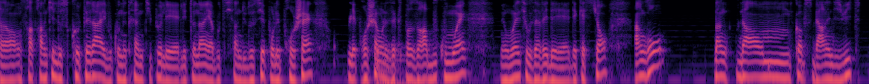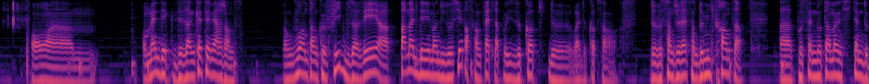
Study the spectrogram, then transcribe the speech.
on sera tranquille de ce côté-là et vous connaîtrez un petit peu les, les tenants et aboutissants du dossier pour les prochains. Les prochains, on les exposera beaucoup moins, mais au moins si vous avez des, questions. En gros, dans, dans COPS Berlin 18, on, euh, mène des enquêtes émergentes. Donc vous, en tant que flic, vous avez euh, pas mal d'éléments du dossier parce qu'en fait, la police de COPS de, ouais, de, COPS en- de Los Angeles en 2030 euh, possède notamment un système de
